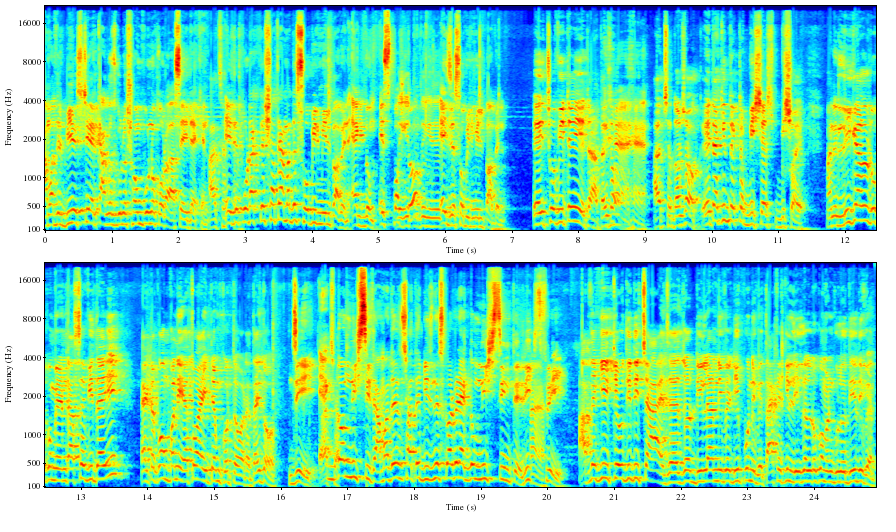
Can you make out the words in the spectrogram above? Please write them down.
আমাদের বিএসটি এর কাগজগুলো সম্পূর্ণ করা আছে এই দেখেন আচ্ছা, এই যে আচ্ছা। প্রোডাক্টের সাথে আমাদের ছবির মিল পাবেন একদম স্পষ্ট। এই যে ছবির মিল পাবেন এই ছবিটাই এটা তাই তো হ্যাঁ, হ্যাঁ। আচ্ছা দর্শক এটা কিন্তু একটা বিশেষ বিষয় মানে লিগ্যাল ডকুমেন্ট আছে বিদায়ী একটা কোম্পানি এত আইটেম করতে পারে তাই তো জি আচ্ছা। একদম নিশ্চিত আমাদের সাথে বিজনেস করবেন একদম নিশ্চিন্তে রিস্ক হ্যাঁ। ফ্রি আপনি কি কেউ যদি চায় যে ডিলার নিবে ডিপো নিবে তাকে কি লিগ্যাল ডকুমেন্টগুলো দিয়ে দিবেন?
